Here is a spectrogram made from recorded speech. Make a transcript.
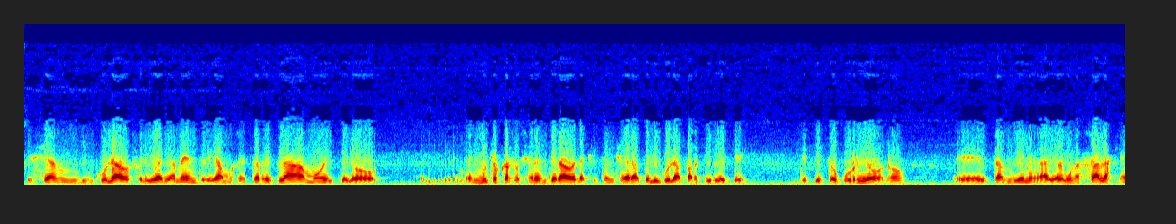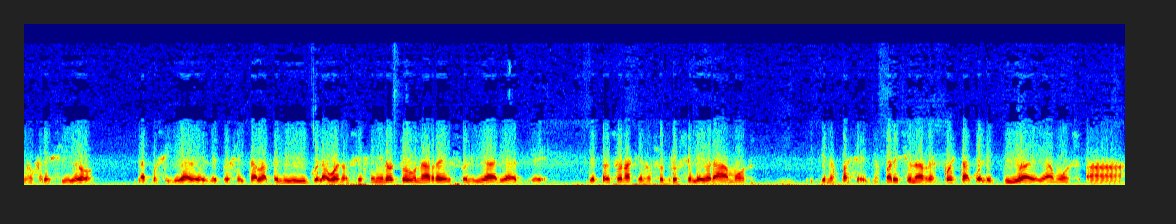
que se han vinculado solidariamente, digamos, a este reclamo y que lo en muchos casos se han enterado de la existencia de la película a partir de que de que esto ocurrió, ¿no? Eh, también hay algunas salas que han ofrecido la posibilidad de, proyectar la película. Bueno, se generó toda una red solidaria de personas que nosotros celebramos que nos, nos parece una respuesta colectiva, digamos, a,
